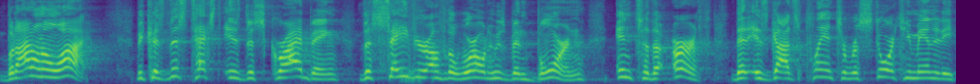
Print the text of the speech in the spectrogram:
but I don't know why. Because this text is describing the Savior of the world who's been born into the earth, that is God's plan to restore humanity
